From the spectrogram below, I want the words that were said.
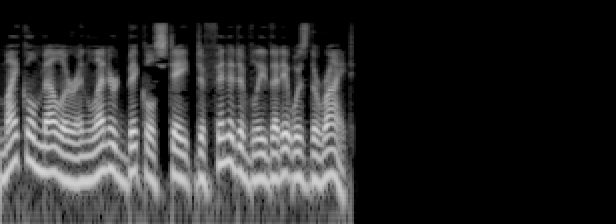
Michael Mellor and Leonard Bickel state definitively that it was the right.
